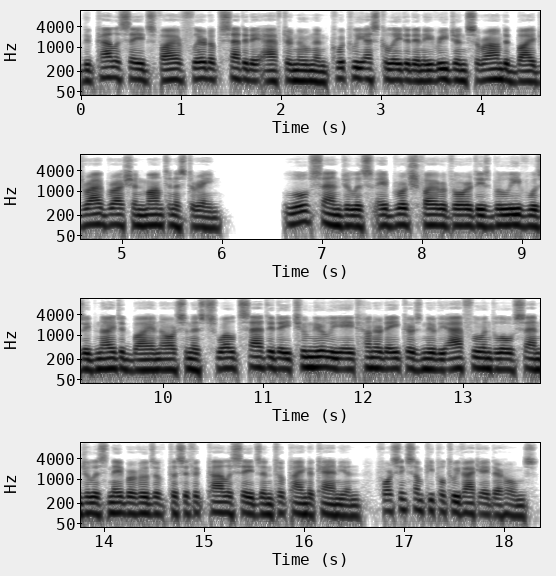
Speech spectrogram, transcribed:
The Palisades fire flared up Saturday afternoon and quickly escalated in a region surrounded by dry brush and mountainous terrain. Los Angeles, a brush fire authorities believe was ignited by an arsonist's weld Saturday to nearly 800 acres near the affluent Los Angeles neighborhoods of Pacific Palisades and Topanga Canyon, forcing some people to evacuate their homes.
